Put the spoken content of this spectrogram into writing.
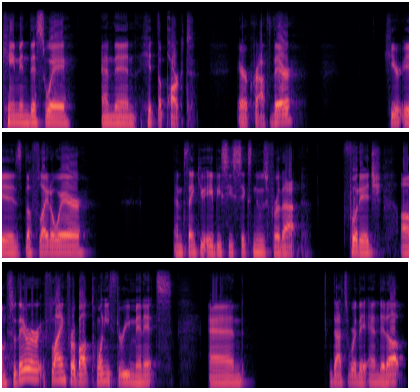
came in this way and then hit the parked aircraft there. Here is the FlightAware. And thank you, ABC 6 News, for that footage. Um, so they were flying for about 23 minutes, and that's where they ended up.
